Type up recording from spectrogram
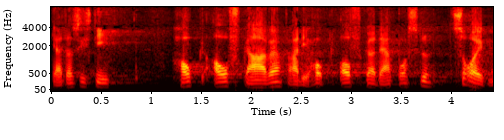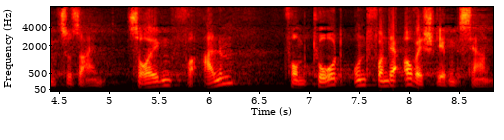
Ja, das ist die Hauptaufgabe, war die Hauptaufgabe der Apostel, Zeugen zu sein. Zeugen vor allem vom Tod und von der Auferstehung des Herrn.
